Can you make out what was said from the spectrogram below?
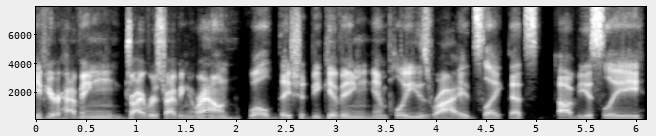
if you're having drivers driving around well they should be giving employees rides like that's obviously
